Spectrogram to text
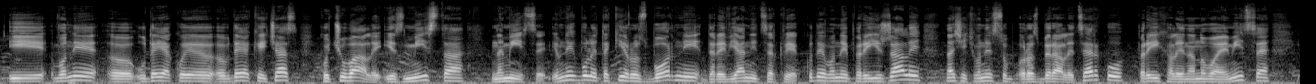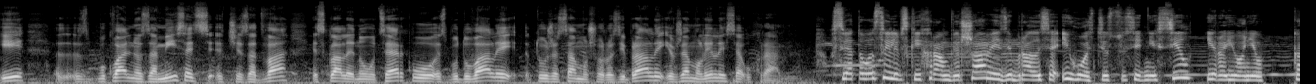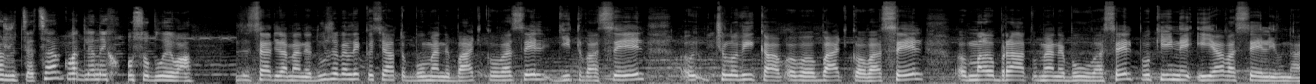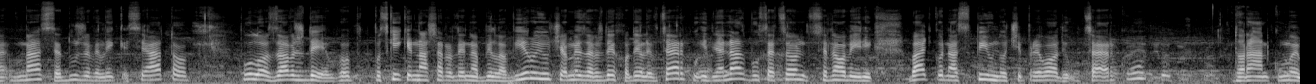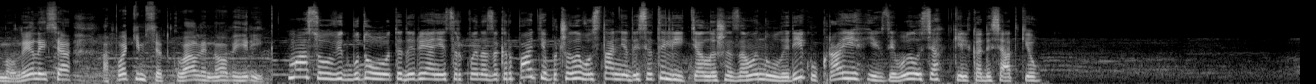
і вони е, у деякої, в деякий час кочували із міста на місце. І в них були такі розборні дерев'яні церкви. Куди вони переїжджали, значить вони розбирали церкву, переїхали на нове місце і е, буквально за місяць чи за два склали нову церкву, збудували ту ж саму, що розібрали, і вже молилися у храмі. В Свято-Василівський храм в Віршаві зібралися і гості з сусідніх сіл і районів. Кажуть, ця церква для них особлива. Це для мене дуже велике свято, бо в мене батько Василь, дід Василь, чоловіка батько Василь, брат у мене був Василь покійний, і я Василівна. У нас це дуже велике свято. Було завжди, оскільки наша родина була віруюча, ми завжди ходили в церкву, і для нас був це новий рік. Батько нас з півночі приводив у церкву. До ранку ми молилися, а потім святкували Новий рік. Масово відбудовувати дерев'яні церкви на Закарпатті почали в останнє десятиліття. Лише за минулий рік у краї їх з'явилося кілька десятків.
